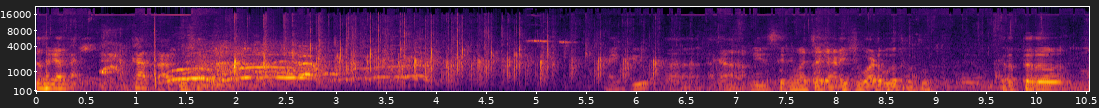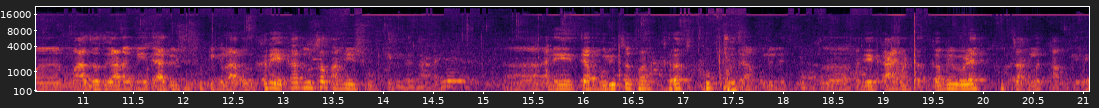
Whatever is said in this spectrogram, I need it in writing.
सगळ्यांना का ताकू थँक्यू आम्ही सिनेमाच्या गाण्याची वाट बघत होतो. खरं तर माझंच गाणं मी ज्या दिवशी शूटिंगला आलो खरं एका दिवसात आम्ही शूट केलेलं गाणं आणि त्या मुलीचं पण खरंच खूप त्या मुलीने खूप म्हणजे काय म्हणतात कमी वेळेत खूप चांगलं काम केले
